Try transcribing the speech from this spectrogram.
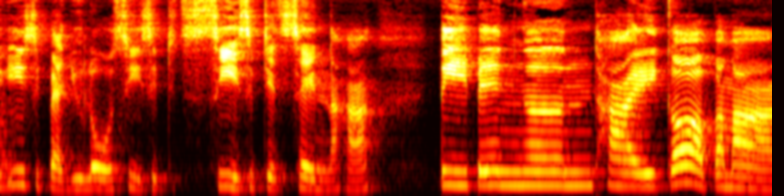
128 ยูโร 40 47 เซนนะคะ ตีเป็นเงินไทยก็ประมาณ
